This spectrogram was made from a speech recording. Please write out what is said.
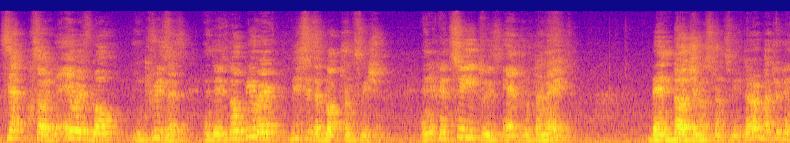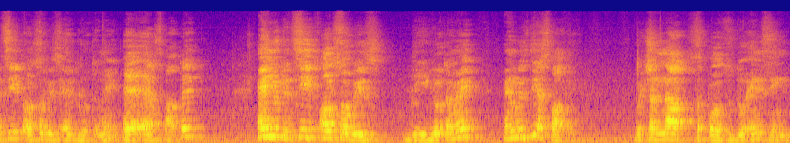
sorry, the A wave go increases and there is no B wave, this is a block transmission. And you can see it with L-glutamate, the endogenous transmitter, but you can see it also with L-glutamate, L-aspartate, and you can see it also with the glutamate and with the aspartate, which are not supposed to do anything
